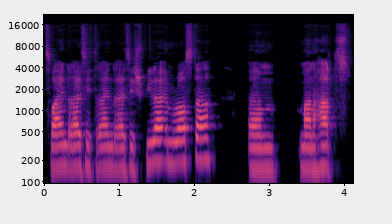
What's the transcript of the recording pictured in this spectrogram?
32, 33 Spieler im Roster. Ähm, man hat,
